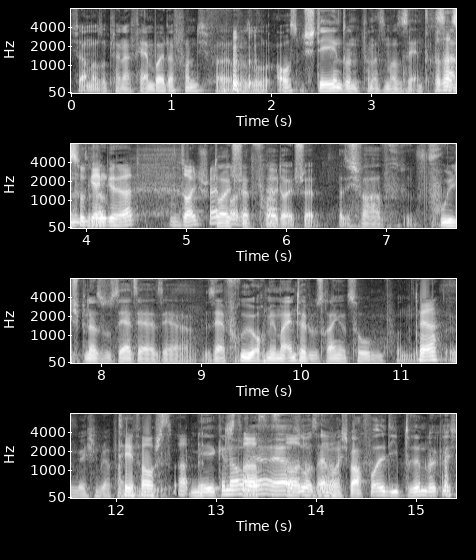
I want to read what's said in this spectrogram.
Ich war immer so ein kleiner Fanboy davon. Ich war immer so außenstehend und fand das immer so sehr Was interessant. hast du gern gehört? Deutschrap? Deutschrap, voll Ja. Deutschrap. Also ich war cool, ich bin da so sehr, sehr, sehr, sehr früh auch mir mal Interviews reingezogen von Ja? irgendwelchen Rappern. TV Nee, genau, Straßen- ja, ja, so ist ja. einfach. Ich war voll deep drin, wirklich.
